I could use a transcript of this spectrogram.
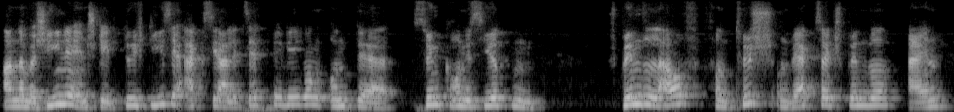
an der Maschine entsteht durch diese axiale Z-Bewegung und der synchronisierten Spindellauf von Tisch- und Werkzeugspindel ein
